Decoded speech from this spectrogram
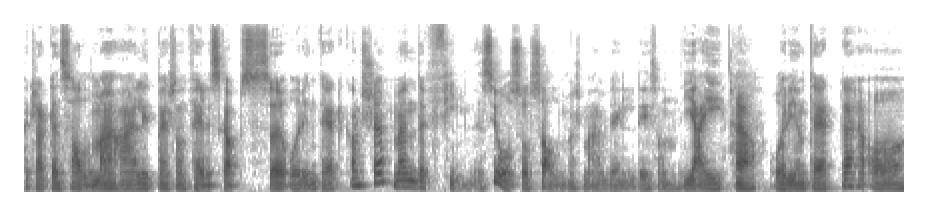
det er klart En salme er litt mer sånn fellesskapsorientert, kanskje. Men det finnes jo også salmer som er veldig sånn jeg-orienterte. og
